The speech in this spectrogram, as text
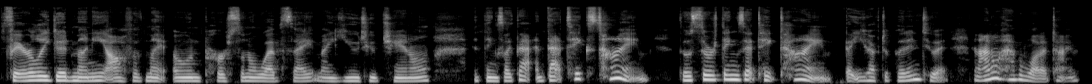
fairly good money off of my own personal website, my YouTube channel, and things like that. And that takes time. Those are things that take time that you have to put into it. And I don't have a lot of time,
